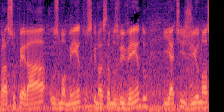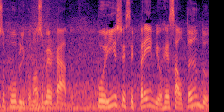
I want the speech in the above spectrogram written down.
para superar os momentos que nós estamos vivendo e atingir o nosso público, o nosso mercado. Por isso, esse prêmio, ressaltando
